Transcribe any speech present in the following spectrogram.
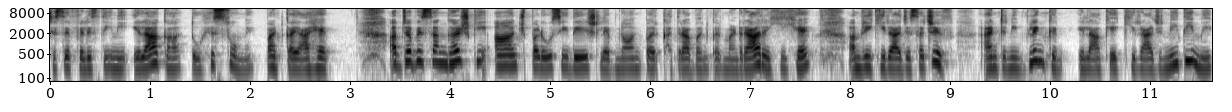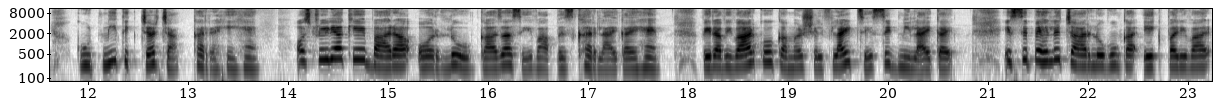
जिससे फिलिस्तीनी इलाका दो हिस्सों में बंट गया है। अब जब इस संघर्ष की आँच पड़ोसी देश लेबनान पर खतरा बनकर मंडरा रही है, अमरीकी राज्य सचिव एंटनी ब्लिंकन इलाके की राजनीति में कूटनीतिक चर्चा कर रहे हैं। ऑस्ट्रेलिया के 12 और लोग गाजा से वापस घर लाए गए हैं वे रविवार को कमर्शियल फ़्लाइट से सिडनी लाए गए इससे पहले चार लोगों का एक परिवार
